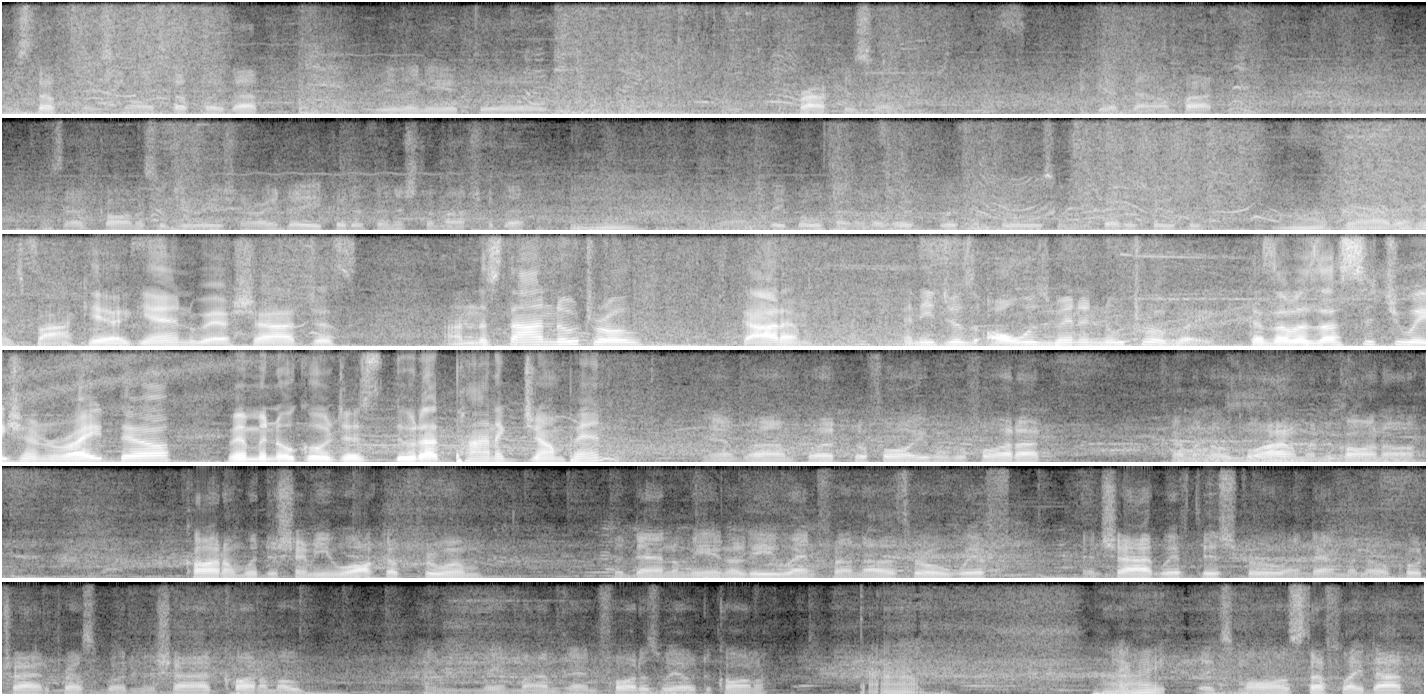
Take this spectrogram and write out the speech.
like stuff, like small stuff like that. You really need to practice and, get down pat. Is that corner situation right there? You could have finished the match with that. hmm And um, they both ended up with, with throws and better faces. Oh god, and it's back here again where Shad just understand neutral, got him, and he just always win in neutral way. Because there was that situation right there where Monoko just do that panic jump in. Yeah, but, um, but before, even before that, Kaminoko had him in the corner, caught him with the shimmy, walked up through him, but then immediately went for another throw, whiffed, and Shad whiffed his throw, and then Monoko tried to press the button, and Shad caught him out and, and fought his way out the corner. Damn. All right. Like small stuff like that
